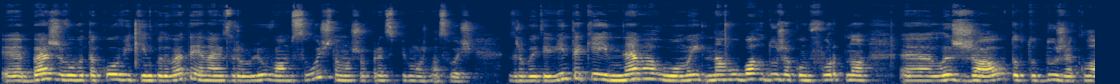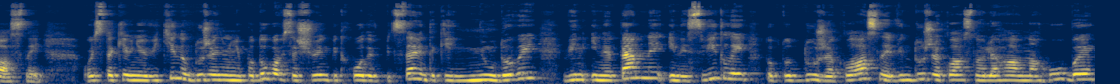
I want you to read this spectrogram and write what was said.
е, бежевого такого відтінку. Давайте я навіть зроблю вам сводч, тому що, в принципі, можна сводч зробити. Він такий невагомий, на губах дуже комфортно е, лежав, тобто дуже класний. Ось такий в нього відтінок. Дуже мені подобався, що він підходив під все. Він такий нюдовий, він і не темний, і не світлий, тобто дуже класний. Він дуже класно лягав на губи.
